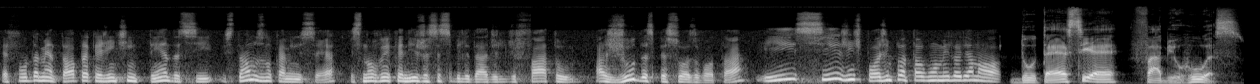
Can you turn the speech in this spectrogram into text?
é fundamental para que a gente entenda entenda se estamos no caminho certo, esse novo mecanismo de acessibilidade ele de fato ajuda as pessoas a votar e se a gente pode implantar alguma melhoria nova. Do TSE, Fábio Ruas.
